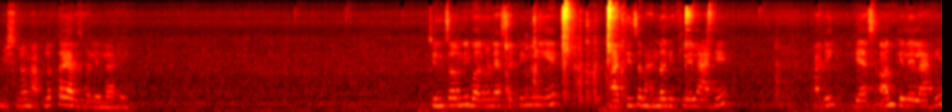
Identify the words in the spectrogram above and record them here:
मिश्रण आपलं तयार झालेलं आहे. चिंचवणी बनवण्यासाठी मी एक मातीचं भांडं घेतलेलं आहे आणि गॅस ऑन केलेला आहे.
